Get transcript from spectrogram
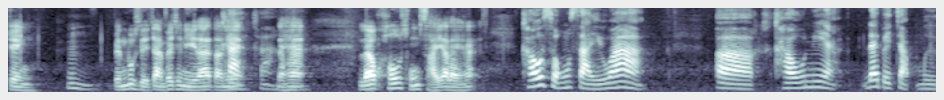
เก่งอืม เป็นลูกเสืออาจารย์พัชนีแล้วตอนนี้ค่ะค่ะ นะฮะแล้วเขาสงสัยอะไรฮะ เขาสงสัยว่าเอ่อเขาเนี่ยได้ไปจับมือ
